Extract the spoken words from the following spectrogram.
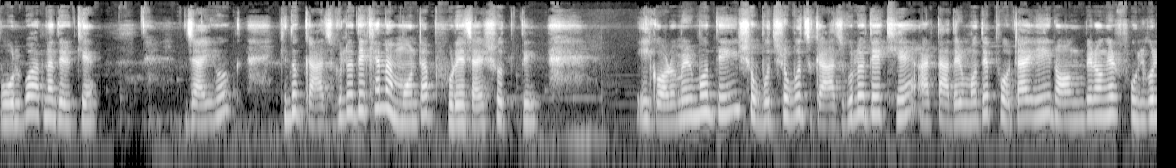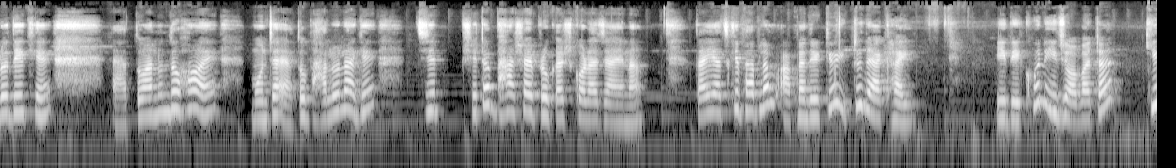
বলব আপনাদেরকে? যাই হোক, কিন্তু গাছগুলো দেখে না মনটা ভরে যায় সত্যি। এই গরমের মধ্যেই সবুজ সবুজ গাছগুলো দেখে আর তাদের মধ্যে ফোটা এই রং বেরঙের ফুলগুলো দেখে এত আনন্দ হয়, মনটা এত ভালো লাগে যে সেটা ভাষায় প্রকাশ করা যায় না। তাই আজকে ভাবলাম আপনাদেরকেও একটু দেখাই। এই দেখুন, এই জবাটা। কি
